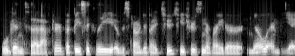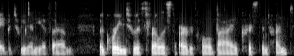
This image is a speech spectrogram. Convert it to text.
we'll get into that after. But basically, it was founded by two teachers and a writer, no MBA between any of them, according to a Thrillist article by Kristen Hunt.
